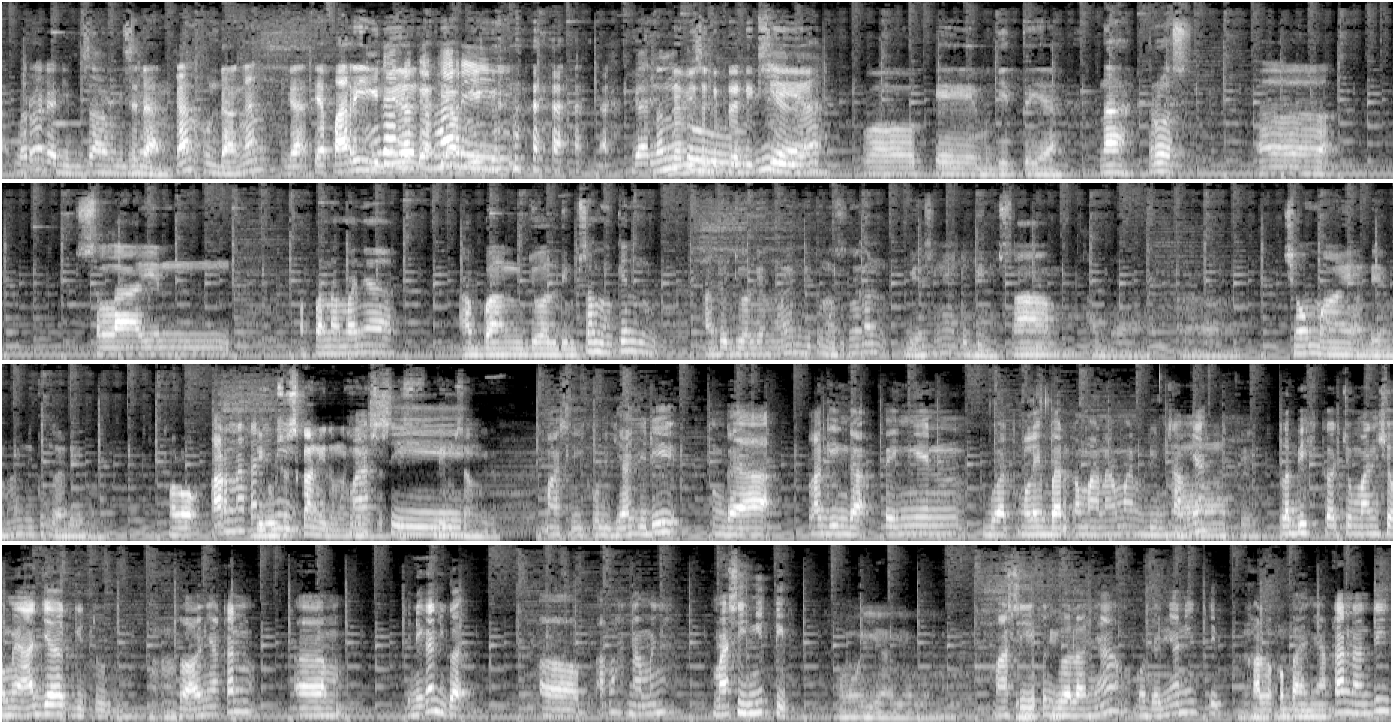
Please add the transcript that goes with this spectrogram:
baru ada dimsum gitu. Sedangkan undangan nggak tiap hari gitu Enggak, ya, enggak tiap hari. minggu. Nggak nentu. Nggak bisa diprediksi Iya. ya. Oke, begitu ya. Nah, terus eh, selain apa namanya abang jual dimsum mungkin ada jual yang lain gitu maksudnya kan biasanya ada dimsum ada eh, siomay ada yang lain itu nggak ada ya Bang? Kalau karena kan ini dikhususkan gitu maksudnya masih- dimsum gitu masih kuliah jadi nggak lagi nggak pengen buat ngelebar ke mana-mana dimsumnya oh, oke lebih ke cuman siomay aja gitu. Heeh. Soalnya kan em, ini kan juga eh, apa namanya masih nitip oh iya iya iya masih Nitip. penjualannya modelnya nitip. Hmm. Kalau kebanyakan nanti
